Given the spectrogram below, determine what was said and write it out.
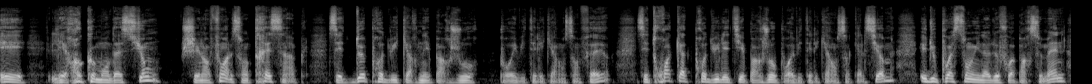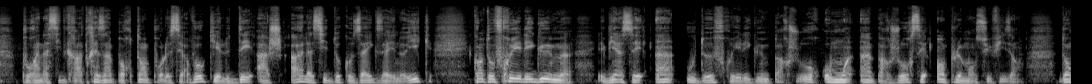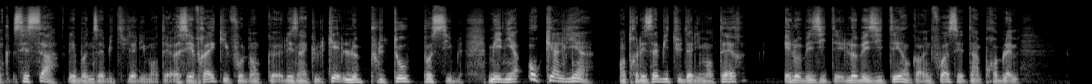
Et les recommandations chez l'enfant, elles sont très simples. C'est deux produits carnés par jour pour éviter les carences en fer, c'est 3-4 produits laitiers par jour pour éviter les carences en calcium, et du poisson une à deux fois par semaine pour un acide gras très important pour le cerveau qui est le DHA, l'acide docosahexaénoïque. xaénoïque. Quant aux fruits et légumes, eh bien c'est un ou deux fruits et légumes par jour, au moins un par jour, c'est amplement suffisant. Donc c'est ça les bonnes habitudes alimentaires. Et c'est vrai qu'il faut donc euh, les inculquer le plus tôt possible. Mais il n'y a aucun lien entre les habitudes alimentaires et l'obésité. L'obésité, encore une fois, c'est un problème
